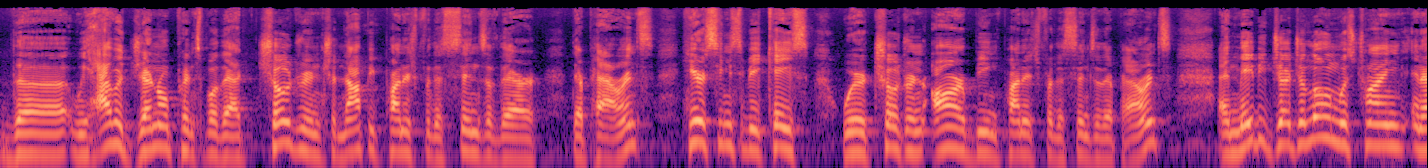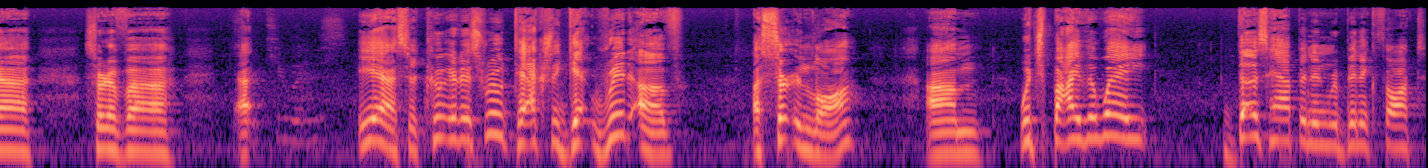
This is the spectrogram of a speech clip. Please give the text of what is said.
the, we have a general principle that children should not be punished for the sins of their, their parents. Here seems to be a case where children are being punished for the sins of their parents. And maybe Judge Elon was trying in a sort of a, a yeah, circuitous route to actually get rid of a certain law, um, which, by the way, does happen in rabbinic thought.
